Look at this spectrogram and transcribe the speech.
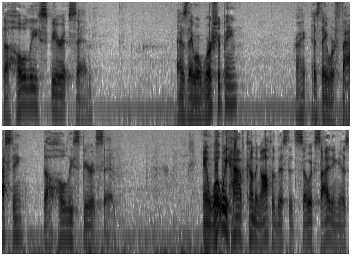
the Holy Spirit said, as they were worshiping, right, as they were fasting, the Holy Spirit said. And what we have coming off of this that's so exciting is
